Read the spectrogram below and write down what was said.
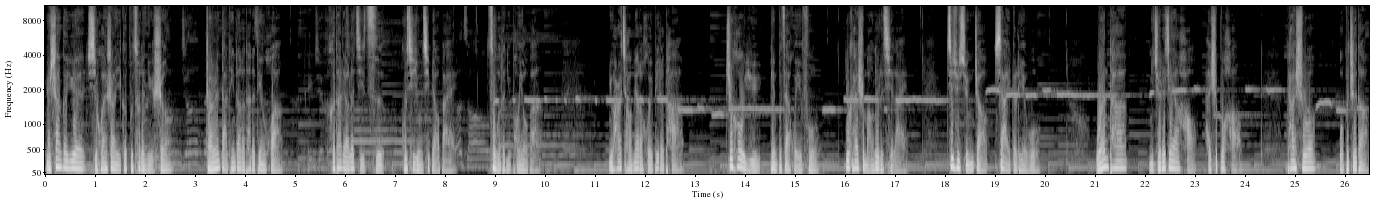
与上个月喜欢上一个不错的女生，找人打听到了她的电话，和他聊了几次。鼓起勇气表白，做我的女朋友吧。女孩巧妙地回避了他，之后雨便不再回复，又开始忙碌了起来，继续寻找下一个猎物。我问他：“你觉得这样好还是不好？”他说：“我不知道，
